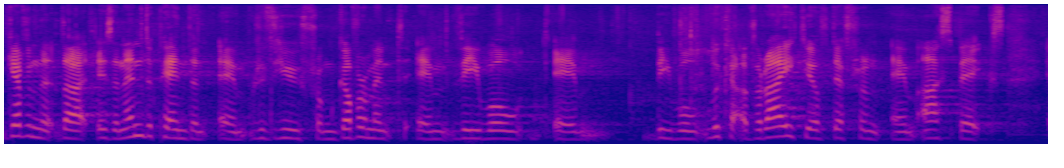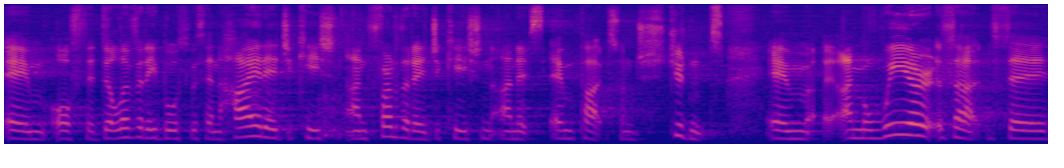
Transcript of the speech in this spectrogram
given that that is an independent um, review from government, um, they will um, they will look at a variety of different um, aspects um, of the delivery, both within higher education and further education, and its impacts on students. Um, I'm aware that the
